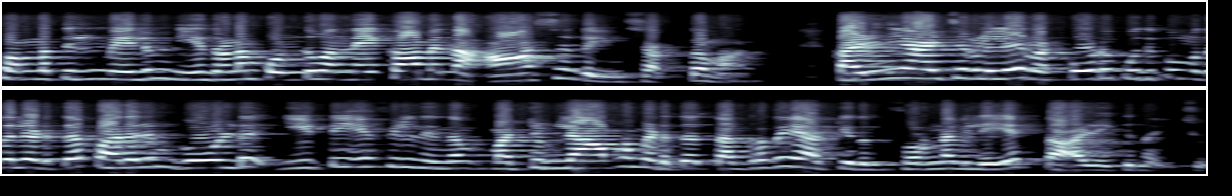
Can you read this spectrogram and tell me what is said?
സ്വർണത്തിന്മേലും നിയന്ത്രണം കൊണ്ടുവന്നേക്കാമെന്ന ആശങ്കയും ശക്തമാണ്. കഴിഞ്ഞ ആഴ്ചകളിലെ റെക്കോർഡ് കുതിപ്പ് മുതലെടുത്ത് പലരും ഗോൾഡ് ഇ ടി എഫിൽ നിന്നും മറ്റും ലാഭമെടുത്ത് തകൃതയാക്കിയതും സ്വർണവിലയെ താഴേക്ക് നയിച്ചു.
